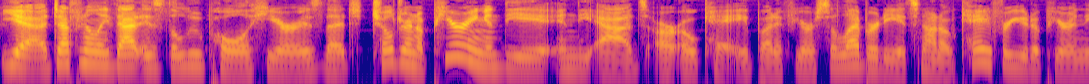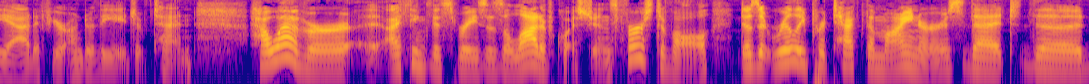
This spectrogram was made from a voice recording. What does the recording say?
Yeah, definitely. That is the loophole here: is that children appearing in the in the ads are okay, but if you're a celebrity, it's not okay for you to appear in the ad if you're under the age of 10. However, I think this raises a lot of questions. First of all, does it really protect the minors that the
